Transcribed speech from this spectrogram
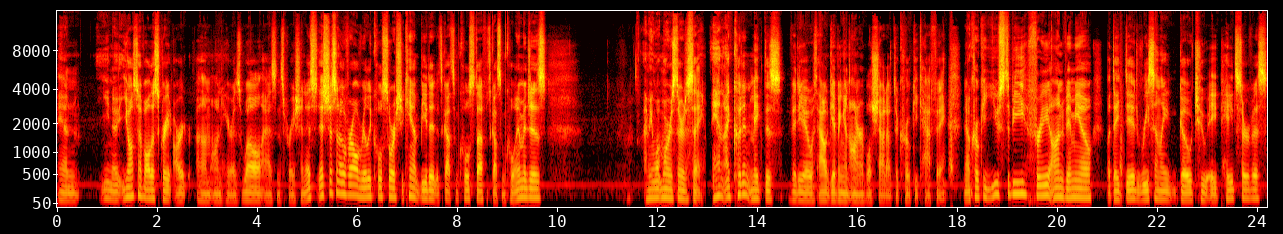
And you know you also have all this great art um, on here as well as inspiration. It's it's just an overall really cool source. You can't beat it. It's got some cool stuff. It's got some cool images I mean, what more is there to say? And I couldn't make this video without giving an honorable shout out to Croquis Cafe. Now, Croquis used to be free on Vimeo, but they did recently go to a paid service.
